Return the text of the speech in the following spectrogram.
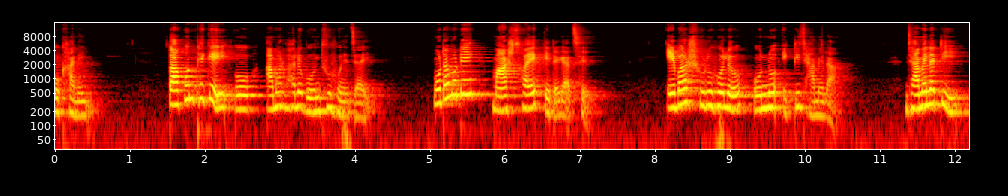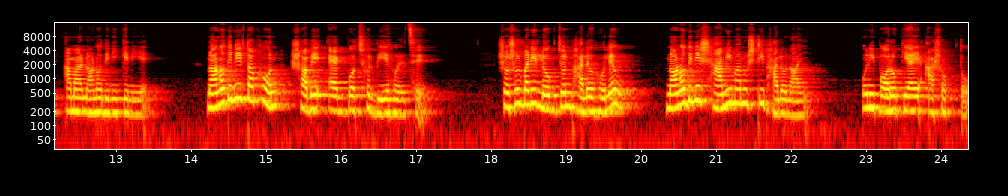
ওখানেই। তখন থেকেই ও আমার ভালো বন্ধু হয়ে যায়। মোটামুটি মাস ছয়েক কেটে গেছে। এবার শুরু হলো অন্য একটি ঝামেলা। ঝামেলাটি আমার ননদিনীকে নিয়ে। ননদিনীর তখন সবে এক বছর বিয়ে হয়েছে। শ্বশুরবাড়ির লোকজন ভালো হলেও ননদিনীর স্বামী মানুষটি ভালো নয়। উনি পরকীয়ায় আসক্ত।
